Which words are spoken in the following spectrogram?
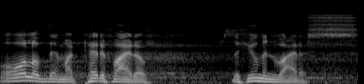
all of them are terrified of the human virus.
